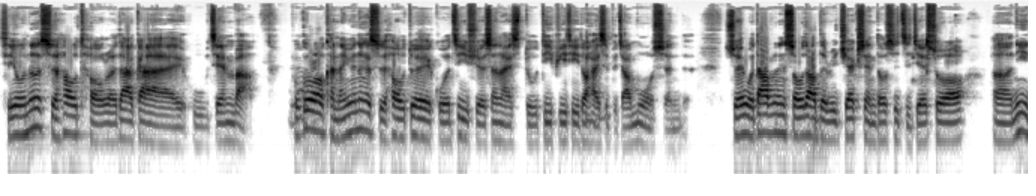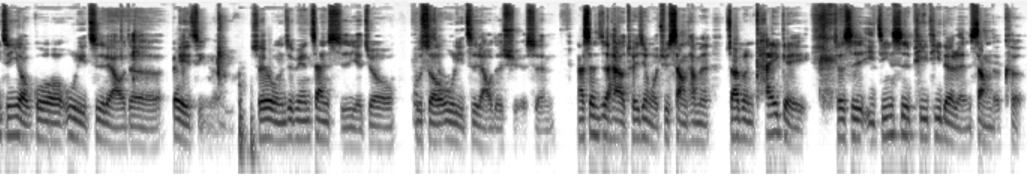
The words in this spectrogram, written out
其实我那时候投了大概五间吧。不过，可能因为那个时候对国际学生来读 DPT 都还是比较陌生的，所以我大部分收到的 rejection 都是直接说，呃，你已经有过物理治疗的背景了，所以我们这边暂时也就不收物理治疗的学生。那甚至还有推荐我去上他们专门开给就是已经是 PT 的人上的课。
